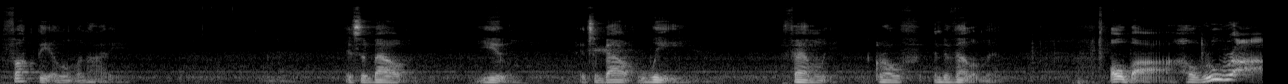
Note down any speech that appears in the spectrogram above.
Fuck the Illuminati. It's about you. It's about we, family, growth, and development. Oba, Harura.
